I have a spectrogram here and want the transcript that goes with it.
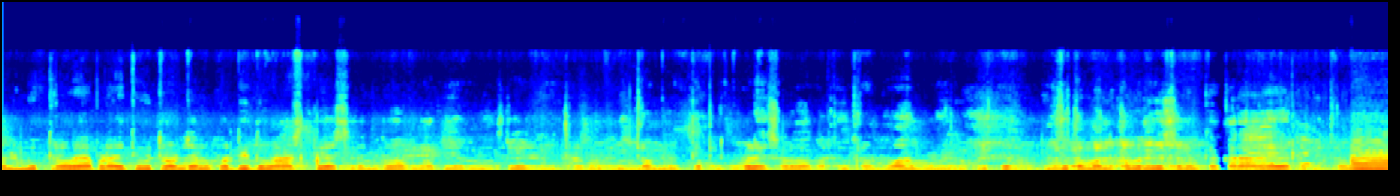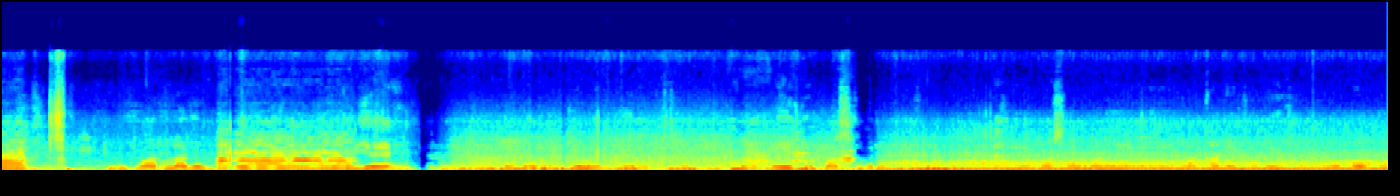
અને મિત્રો હવે આપણે અહીંથી ઉતરવાનું ચાલુ કરી દીધું. આસ્તે આસ્તે તમે કે ભાભી આગળ ઉતરી અને મિત્રો ઉતરવાનું તકલીફ પડે સળવા કરતા ઉતરાણ વાહમ હોય. એ જો તમને ખબર હશે કેમ કે કરાવે એટલે મિત્રો થોડીક વાર લાગે નીકળી જાય અને બધા કહેવાય લઈ જાય પાછા વળી. અને પાછા આપણે આખાને લઈ જાય આપણે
